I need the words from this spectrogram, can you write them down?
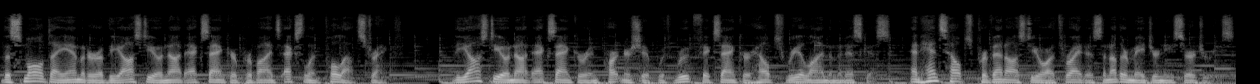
The small diameter of the OsteoKnot-Ex anchor provides excellent pull-out strength. The OsteoKnot-Ex anchor in partnership with RootFix anchor helps realign the meniscus, and hence helps prevent osteoarthritis and other major knee surgeries.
